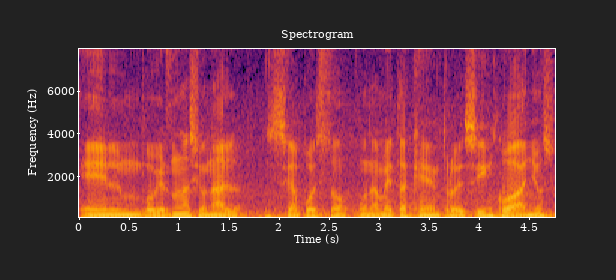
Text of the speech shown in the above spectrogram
el gobierno nacional se ha puesto una meta que dentro de cinco años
